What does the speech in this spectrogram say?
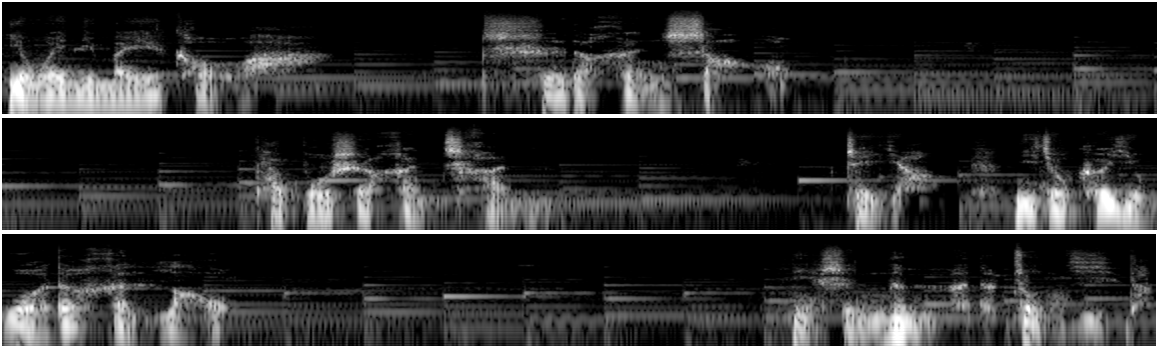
因为你每口啊吃的很少。它不是很沉，这样你就可以握得很牢。你是那么的中意它，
